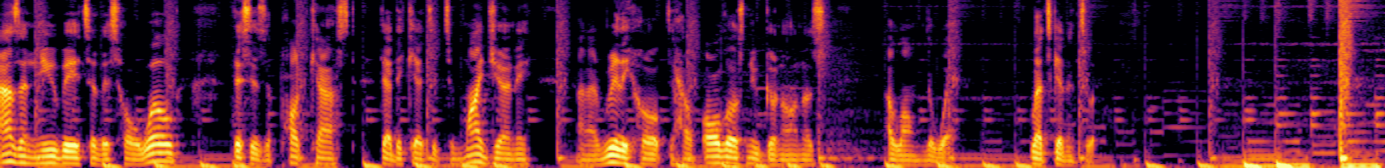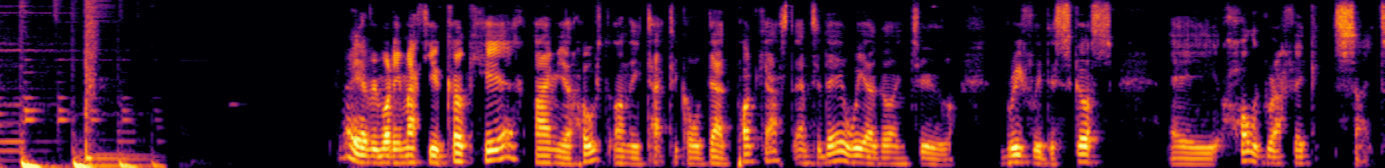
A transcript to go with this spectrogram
as a newbie to this whole world, this is a podcast dedicated to my journey, and I really hope to help all those new gun owners along the way. Let's get into it. Hey everybody, Matthew Cook here. I'm your host on the Tactical Dad podcast, and today we are going to briefly discuss a holographic sight.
